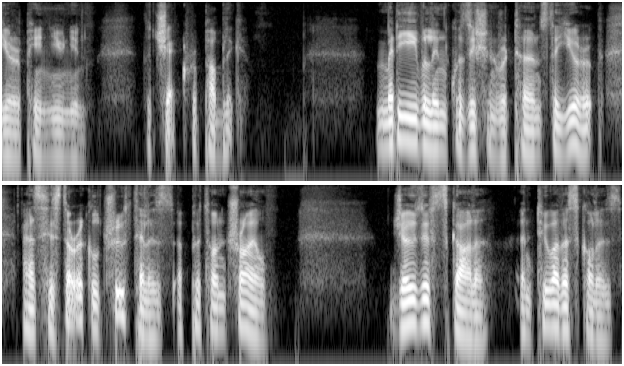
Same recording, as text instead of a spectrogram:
European Union, the Czech Republic. Medieval Inquisition returns to Europe as historical truth-tellers are put on trial. Joseph Skala and two other scholars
